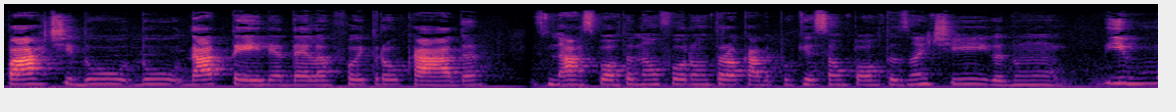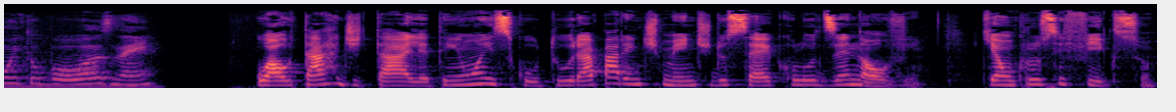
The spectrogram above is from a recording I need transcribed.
parte do, do, da telha dela foi trocada. As portas não foram trocadas porque são portas antigas um, e muito boas, né? O altar de talha tem uma escultura aparentemente do século XIX, que é um crucifixo,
